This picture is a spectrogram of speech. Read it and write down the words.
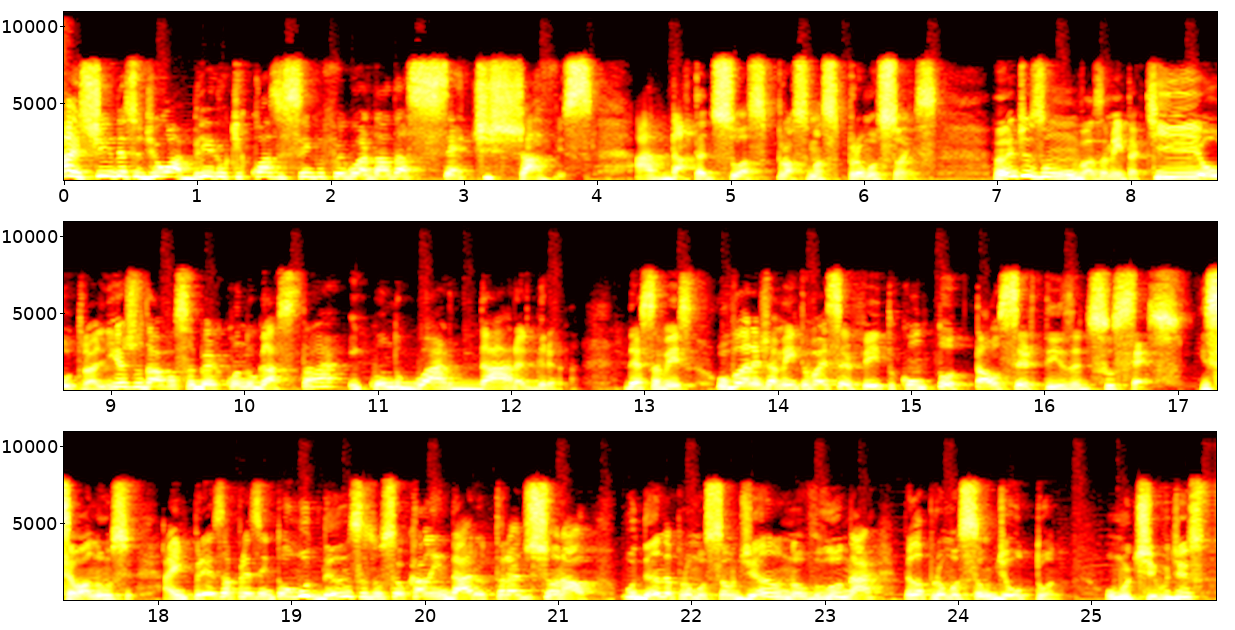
A Steam decidiu abrir o que quase sempre foi guardado a sete chaves, a data de suas próximas promoções. Antes, um vazamento aqui, outro ali ajudava a saber quando gastar e quando guardar a grana. Dessa vez, o planejamento vai ser feito com total certeza de sucesso. Em seu anúncio, a empresa apresentou mudanças no seu calendário tradicional, mudando a promoção de Ano Novo Lunar pela promoção de outono. O motivo disso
